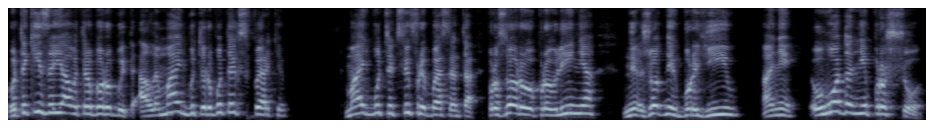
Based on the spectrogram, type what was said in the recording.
Отакі заяви треба робити, але мають бути робота експертів. Мають бути цифри Бесента, прозоре управління, не, жодних боргів, ані угода ні про що.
